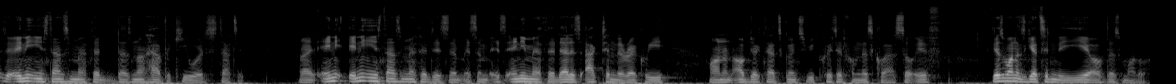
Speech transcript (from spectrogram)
So any instance method does not have the keyword static, right? Any any instance method is, is, is any method that is acting directly on an object that's going to be created from this class. So if this one is getting the year of this model,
